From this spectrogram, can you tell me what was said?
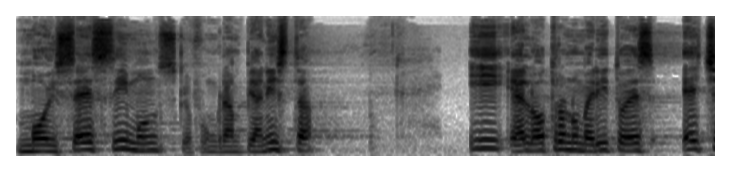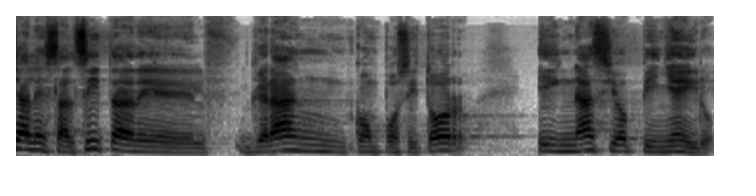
Moisés Simons, que fue un gran pianista, y el otro numerito es Échale salsita del gran compositor Ignacio Piñeiro.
